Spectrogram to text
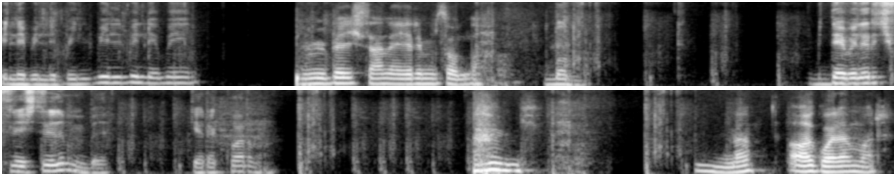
bili bili bil bil bili bil. 25 tane yerimiz oldu. Bum. Bir develeri çiftleştirelim mi be? Gerek var mı? Bilmem. Aa golem var.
